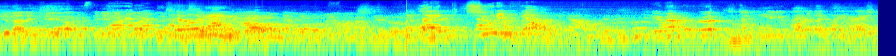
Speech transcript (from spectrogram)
You're not in jail, and you're not blacklisted. Like shoot and film. You know. You remember, remember, were you part of that conversation?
